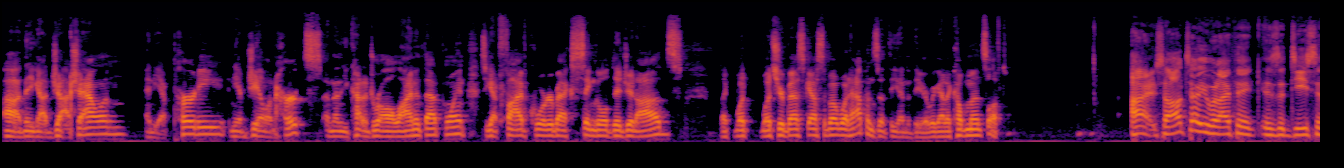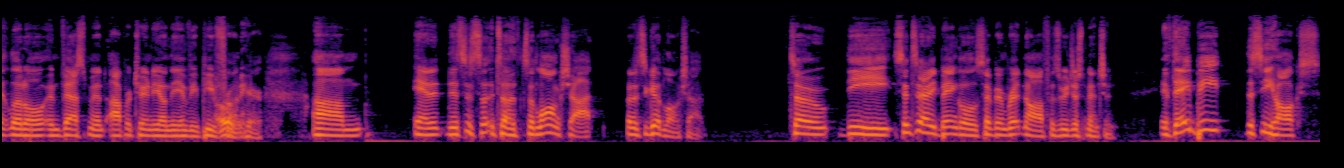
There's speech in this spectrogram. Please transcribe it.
Uh, then you got Josh Allen and you have Purdy and you have Jalen Hurts. And then you kind of draw a line at that point. So you got five quarterbacks, single digit odds. Like what what's your best guess about what happens at the end of the year? We got a couple minutes left. All right, so I'll tell you what I think is a decent little investment opportunity on the MVP front oh. here, um, and it, this is it's a it's a long shot, but it's a good long shot. So the Cincinnati Bengals have been written off, as we just mentioned. If they beat the Seahawks,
